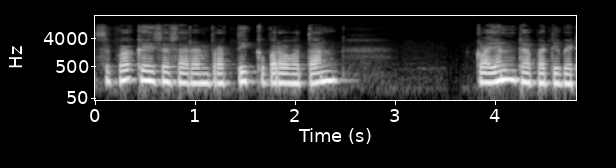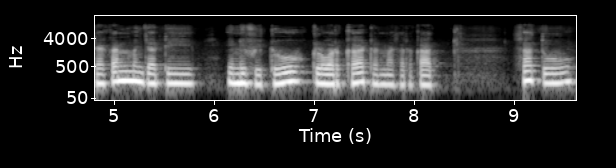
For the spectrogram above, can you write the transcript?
Sebagai sasaran praktik keperawatan, Klien dapat dibedakan menjadi individu, keluarga, dan masyarakat. Satu,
